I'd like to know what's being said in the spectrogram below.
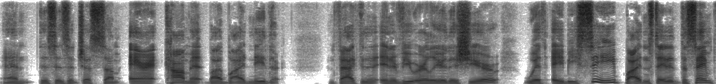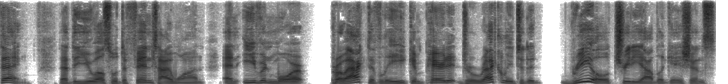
And this isn't just some errant comment by Biden either. In fact, in an interview earlier this year with ABC, Biden stated the same thing that the U.S. will defend Taiwan, and even more proactively, he compared it directly to the real treaty obligations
